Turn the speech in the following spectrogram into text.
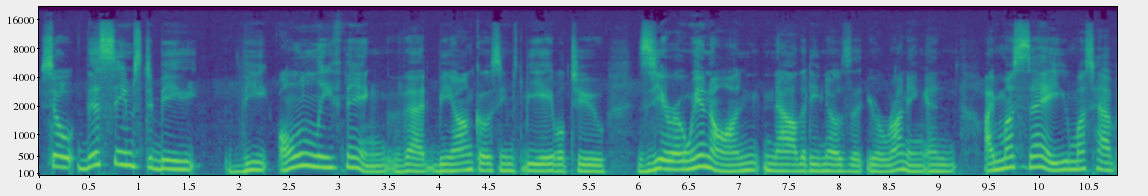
So this seems to be the only thing that Bianco seems to be able to zero in on now that he knows that you're running. And I must say, you must have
